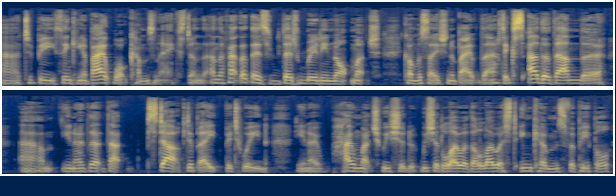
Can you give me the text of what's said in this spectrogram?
uh, to be thinking about what comes next. And and the fact that there's there's really not much conversation about that, ex- other than the um, you know that that stark debate between you know how much we should we should lower the lowest incomes for people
